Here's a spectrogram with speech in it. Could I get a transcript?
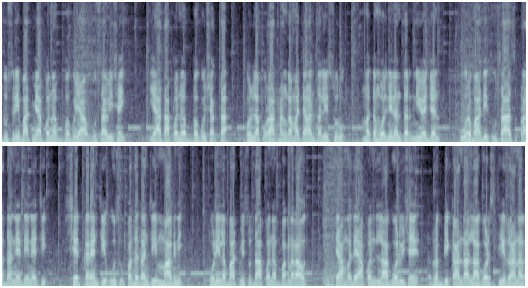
दुसरी बातमी आपण बघूया ऊसाविषयी यात आपण बघू शकता कोल्हापुरात हंगामाच्या हालचाली सुरू. मतमोजणीनंतर नियोजन पूरबाधित उसास प्राधान्य देण्याची शेतकऱ्यांची ऊस उत्पादकांची मागणी. पुढील बातमीसुद्धा आपण बघणार आहोत. त्यामध्ये आपण लागवडविषयी रब्बी कांदा लागवड स्थिर राहणार.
